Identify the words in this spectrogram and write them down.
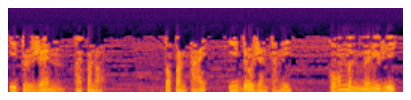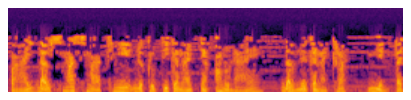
អ៊ីដ្រូសែនតែប៉ុណ្ណោះក៏ប៉ុន្តែ អ៊ីដ្រូសែនទាំងនេះក៏មិនមែនរាយប៉ាយដោយស្មើស្មើគ្នានៅគ្រប់ទីកន្លែងទាំងអស់នោះដែរដោយនៅកន្លែងខ្លះមានតិច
